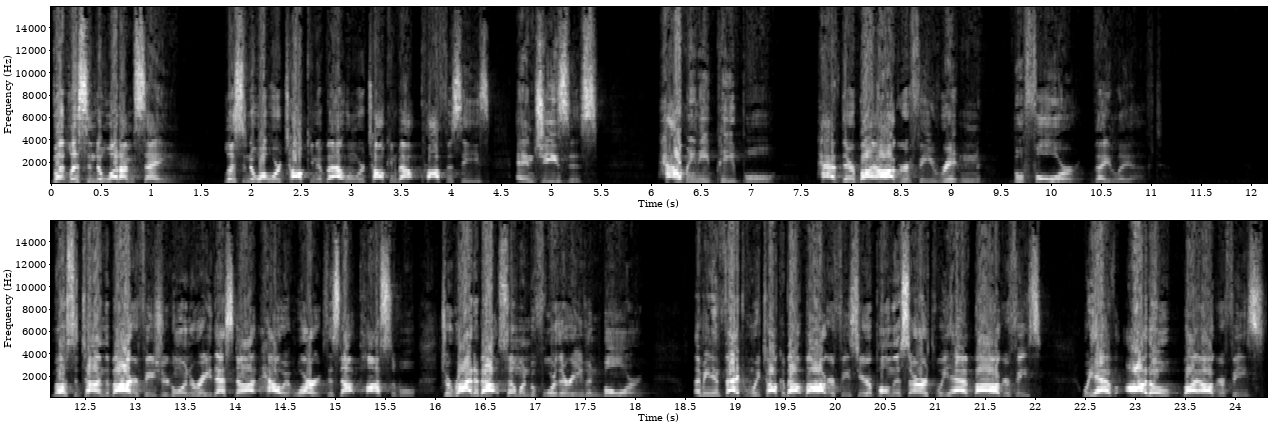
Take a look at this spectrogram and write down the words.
But listen to what I'm saying. Listen to what we're talking about when we're talking about prophecies and Jesus. How many people have their biography written before they lived? Most of the time, the biographies you're going to read, that's not how it works. It's not possible to write about someone before they're even born. I mean, in fact, when we talk about biographies here upon this earth, we have biographies, we have autobiographies,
